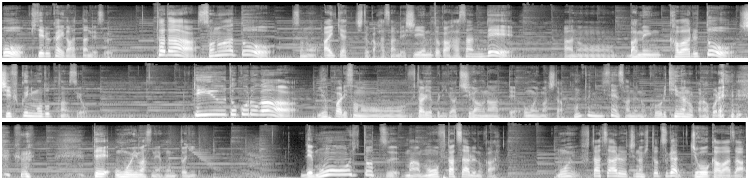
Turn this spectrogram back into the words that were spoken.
を着てる回があったんです。ただその後そのアイキャッチとか挟んで CM とか挟んであの場面変わると私服に戻ったんですよ。っていうところがやっぱりその2人アプリが違うなって思いました。本当に2003年のクオリティなのかなこれ。って思いますね本当に。でもう一つまあもう2つあるのか。もう2つあるうちの1つが浄化技。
